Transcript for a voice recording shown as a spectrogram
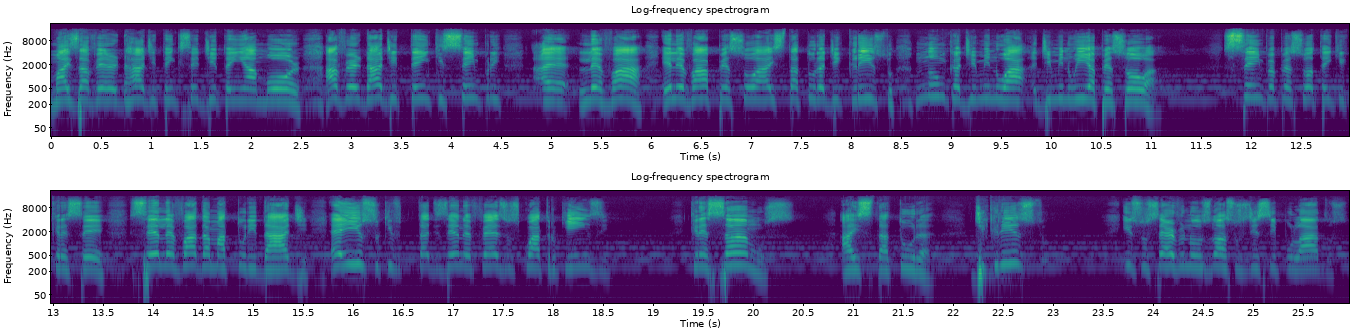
mas a verdade tem que ser dita em amor, a verdade tem que sempre é, levar, elevar a pessoa à estatura de Cristo, nunca diminuir, diminuir a pessoa. Sempre a pessoa tem que crescer, ser levada à maturidade. É isso que está dizendo Efésios 4,15. Cresçamos à estatura de Cristo. Isso serve nos nossos discipulados.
